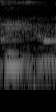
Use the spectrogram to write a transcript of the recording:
Okay,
